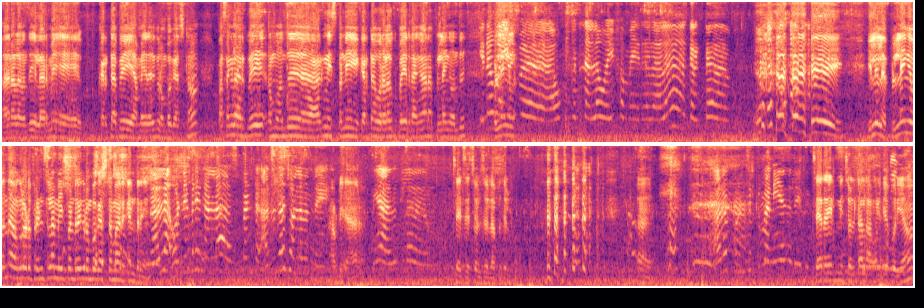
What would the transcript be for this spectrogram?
அதனால வந்து எல்லாருமே கரெக்டா போய் அமையறதுக்கு ரொம்ப கஷ்டம். பசங்களா இருக்கு ரொம்ப வந்து ஆர்கனைஸ் பண்ணி கரெக்டா ஓரளவுக்கு போயிடுறாங்க ஆனா பிள்ளைங்க வந்து பிள்ளைங்க இல்ல இல்ல. பிள்ளைங்க வந்து அவங்களோட ஃப்ரெண்ட்ஸ் எல்லாம் மீட் பண்றதுக்கு ரொம்ப கஷ்டமா இருக்குன்றீங்க. அப்படியா? சரி சரி. சொல்லு சொல்லு. அப்ப சொல்லு. சரி ரைட் நீ சொல்லிட்டாலும் அவங்களுக்கே புரியும்.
